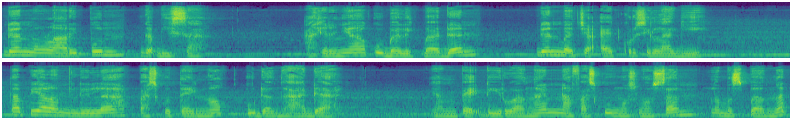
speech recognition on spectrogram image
dan mau lari pun gak bisa. Akhirnya aku balik badan dan baca ayat kursi lagi. Tapi alhamdulillah pas ku tengok udah gak ada. Nyampe di ruangan nafasku ngos-ngosan, lemes banget,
